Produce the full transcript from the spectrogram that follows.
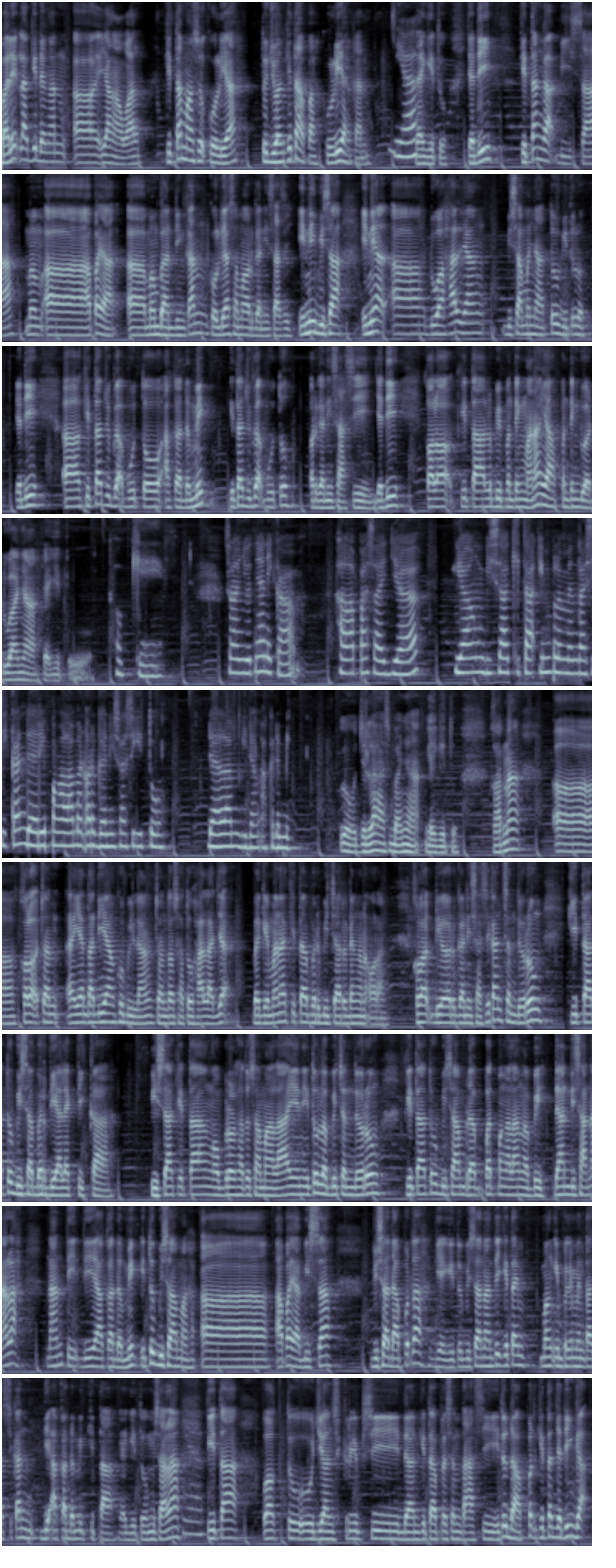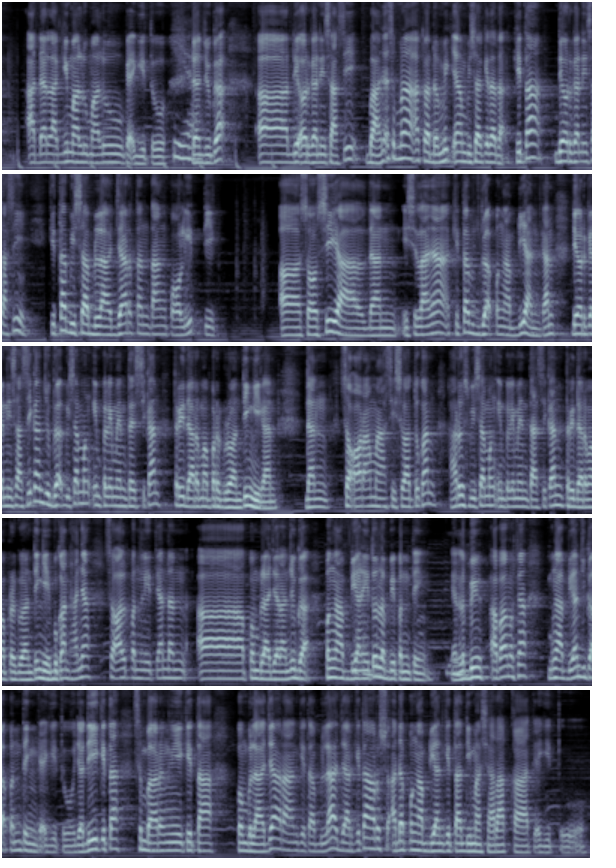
Balik lagi dengan uh, yang awal, kita masuk kuliah, tujuan kita apa? Kuliah kan? Iya. Kayak gitu. Jadi kita nggak bisa mem, uh, apa ya uh, membandingkan kuliah sama organisasi. Ini bisa ini uh, dua hal yang bisa menyatu gitu loh. Jadi uh, kita juga butuh akademik, kita juga butuh organisasi. Jadi kalau kita lebih penting mana ya penting dua-duanya kayak gitu. Oke. Selanjutnya nih Kak, hal apa saja yang bisa kita implementasikan dari pengalaman organisasi itu dalam bidang akademik? Oh jelas banyak kayak gitu. Karena uh, kalau yang tadi yang aku bilang contoh satu hal aja bagaimana kita berbicara dengan orang. Kalau di organisasi kan cenderung kita tuh bisa berdialektika. Bisa kita ngobrol satu sama lain itu lebih cenderung kita tuh bisa mendapat pengalaman lebih dan di sanalah nanti di akademik itu bisa uh, apa ya bisa bisa dapet lah kayak gitu bisa nanti kita mengimplementasikan di akademik kita kayak gitu misalnya yeah. kita waktu ujian skripsi dan kita presentasi itu dapet kita jadi nggak ada lagi malu-malu kayak gitu yeah. dan juga uh, di organisasi banyak sebenarnya akademik yang bisa kita kita di organisasi kita bisa belajar tentang politik uh, sosial dan istilahnya kita juga pengabdian kan. Di organisasi kan juga bisa mengimplementasikan tridharma perguruan tinggi kan. Dan seorang mahasiswa itu kan harus bisa mengimplementasikan tridharma perguruan tinggi. Bukan hanya soal penelitian dan uh, pembelajaran juga. Pengabdian itu lebih penting. Ya lebih apa maksudnya pengabdian juga penting kayak gitu. Jadi kita sembarangi kita pembelajaran kita belajar kita harus ada pengabdian kita di masyarakat kayak gitu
